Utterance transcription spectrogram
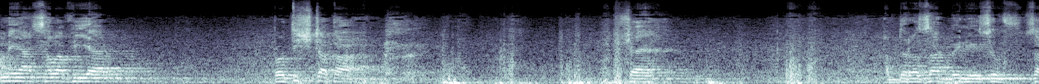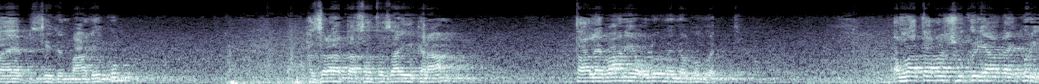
আমিয়া সালাফিয়ার প্রতিষ্ঠাতা শেখ আব্দুর রাজাক বিন ইউসুফ সাহেব সিদ্দিন আলাইকুম হজরত আসাতাই কারাম, তালেবান ওলুমে নবুবত আল্লাহ তালার শুক্রিয়া আদায় করি।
